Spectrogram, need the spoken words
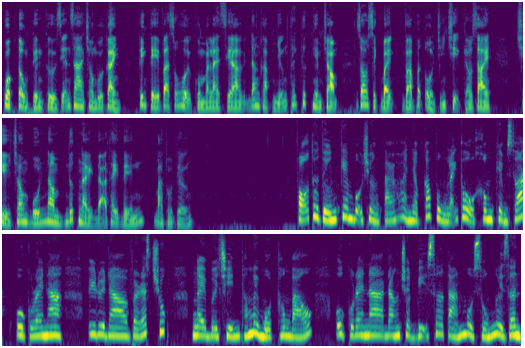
Cuộc tổng tuyển cử diễn ra trong bối cảnh kinh tế và xã hội của Malaysia đang gặp những thách thức nghiêm trọng do dịch bệnh và bất ổn chính trị kéo dài. Chỉ trong 4 năm, nước này đã thay đến ba thủ tướng. Phó Thủ tướng kiêm Bộ trưởng tái hòa nhập các vùng lãnh thổ không kiểm soát Ukraine Irina Vereshchuk ngày 19 tháng 11 thông báo Ukraine đang chuẩn bị sơ tán một số người dân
